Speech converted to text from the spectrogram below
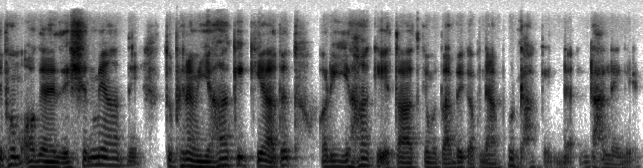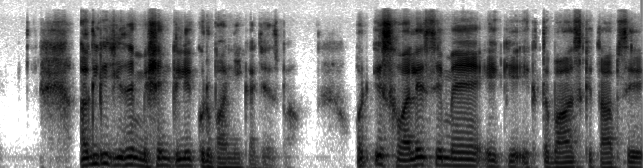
जब हम ऑर्गेनाइजेशन में आते तो फिर हम यहाँ की क्यादत और यहाँ की इतात के मुताबिक अपने आप को ढालेंगे। अगली चीज़ है मिशन के लिए कुर्बानी का जज्बा। और इस हवाले से मैं एक इकतबास किताब से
